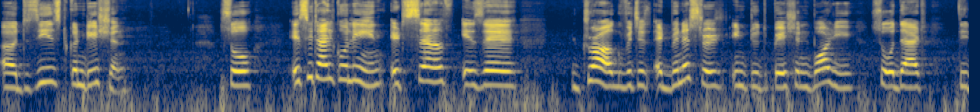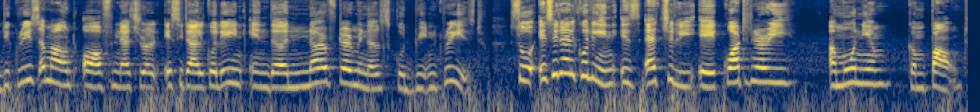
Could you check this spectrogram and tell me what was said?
uh, diseased condition. So acetylcholine itself is a drug which is administered into the patient body so that the decreased amount of natural acetylcholine in the nerve terminals could be increased. So acetylcholine is actually a quaternary ammonium compound.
